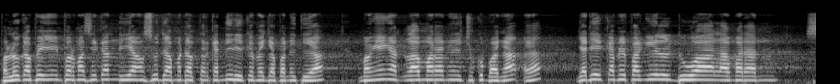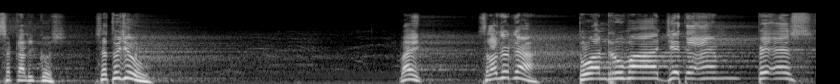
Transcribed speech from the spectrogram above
Perlu kami informasikan yang sudah mendaftarkan diri ke meja panitia, mengingat lamaran ini cukup banyak ya. Jadi kami panggil dua lamaran sekaligus. Setuju? Baik. Selanjutnya, tuan rumah JTM PS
